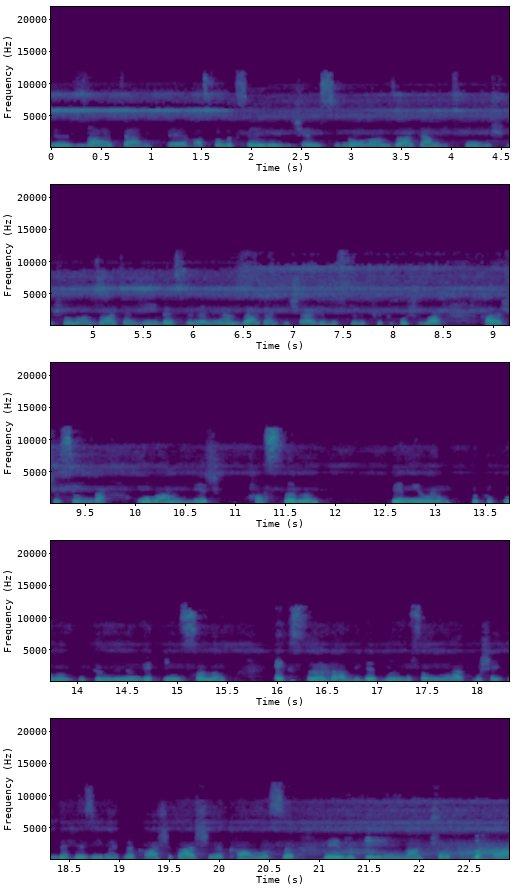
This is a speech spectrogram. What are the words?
e, zaten e, hastalık seyri içerisinde olan, zaten bitkin düşmüş olan, zaten iyi beslenemeyen, zaten içeride bir sürü kötü koşullar karşısında olan bir hastanın, demiyorum tutuklunun, hükümlünün, bir insanın ekstradan bir de duygusal olarak bu şekilde hezimetle karşı karşıya kalması mevcut durumundan çok daha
